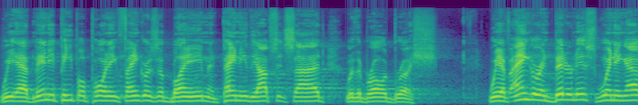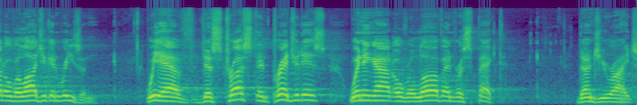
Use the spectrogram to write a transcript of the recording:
We have many people pointing fingers of blame and painting the opposite side with a broad brush. We have anger and bitterness winning out over logic and reason. We have distrust and prejudice winning out over love and respect. Dungy writes,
